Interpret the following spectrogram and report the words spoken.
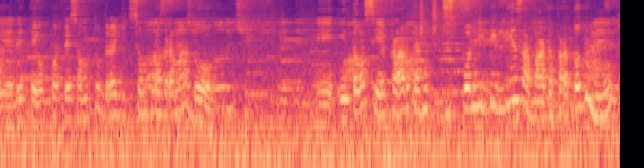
ele tem um potencial muito grande de ser um programador. E, então, assim, é claro que a gente disponibiliza a vaga para todo mundo.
